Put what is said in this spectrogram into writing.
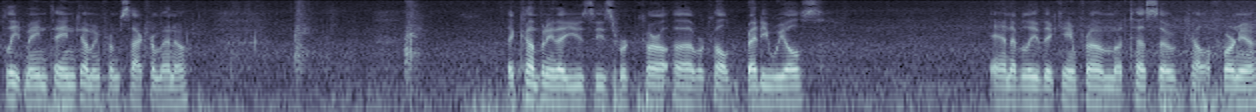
Fleet maintained coming from Sacramento. The company that used these were, uh, were called Ready Wheels. And I believe they came from Modesto, California.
